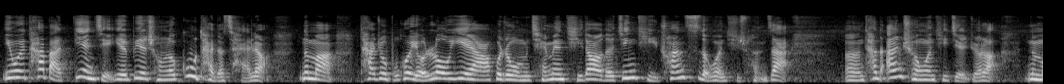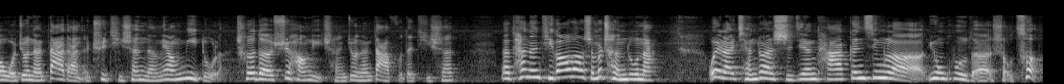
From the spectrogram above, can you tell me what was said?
因为它把电解液变成了固态的材料，那么它就不会有漏液啊，或者我们前面提到的晶体穿刺的问题存在。嗯，它的安全问题解决了，那么我就能大胆的去提升能量密度了，车的续航里程就能大幅的提升。那它能提高到什么程度呢？未来前段时间它更新了用户的手册，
